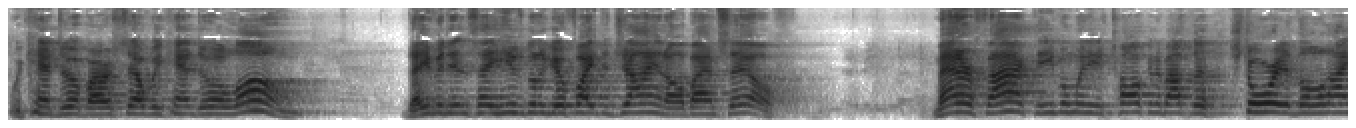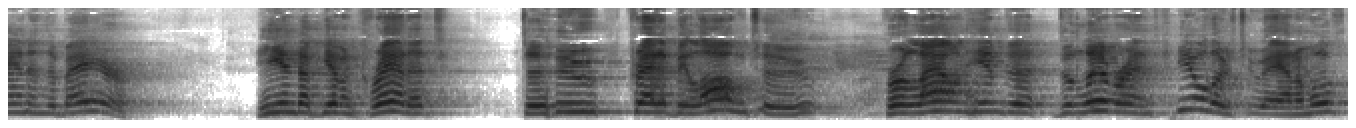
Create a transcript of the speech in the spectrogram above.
We can't do it by ourselves. We can't do it alone. David didn't say he was going to go fight the giant all by himself. Matter of fact, even when he's talking about the story of the lion and the bear, he ended up giving credit to who credit belonged to for allowing him to deliver and kill those two animals,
